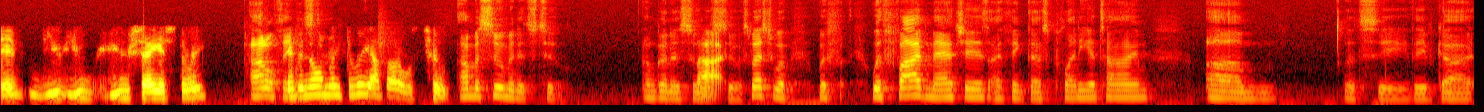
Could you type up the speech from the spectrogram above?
You you you say it's three, I don't think is it it's normally three. three? I thought it was two. I'm assuming it's two. I'm going to assume Alright. it's two, especially with with with five matches. I think that's plenty of time. Um, let's see. They've got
